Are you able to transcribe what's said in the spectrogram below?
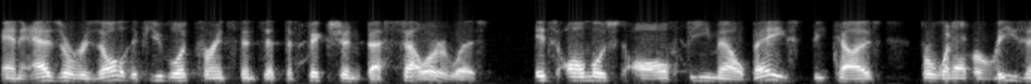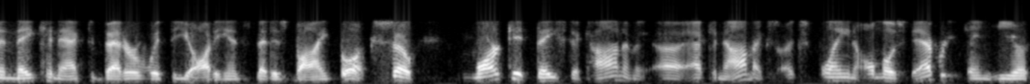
And as a result, if you look, for instance, at the fiction bestseller list, it's almost all female based because for whatever reason they connect better with the audience that is buying books. So market-based economy uh, economics explain almost everything here.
